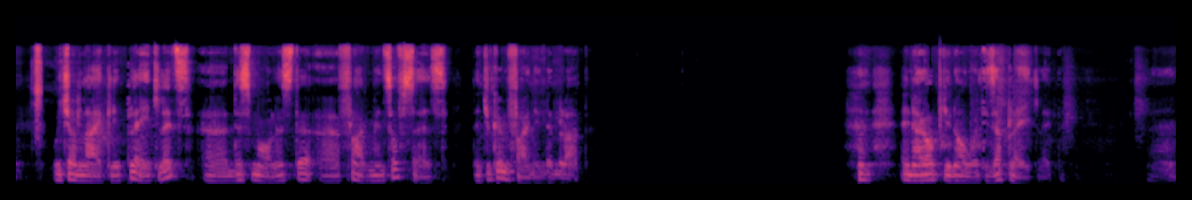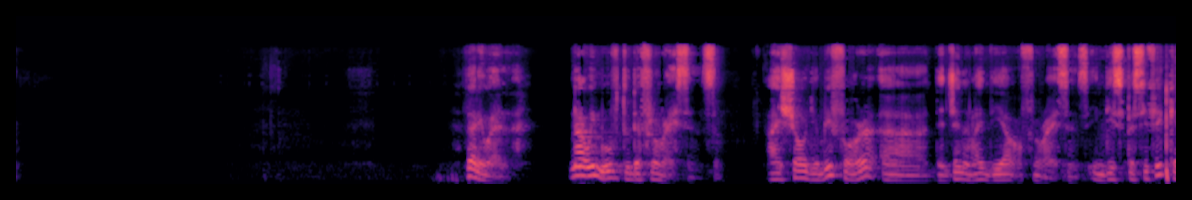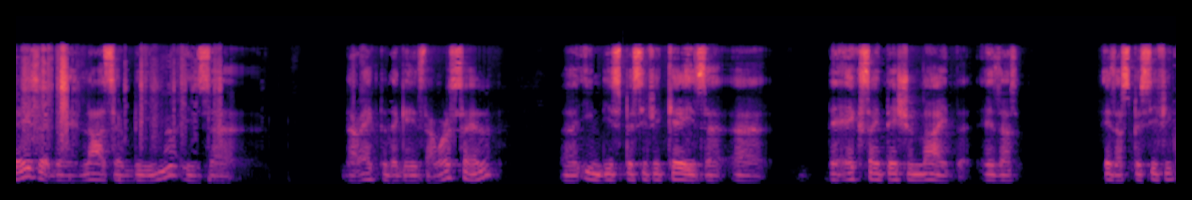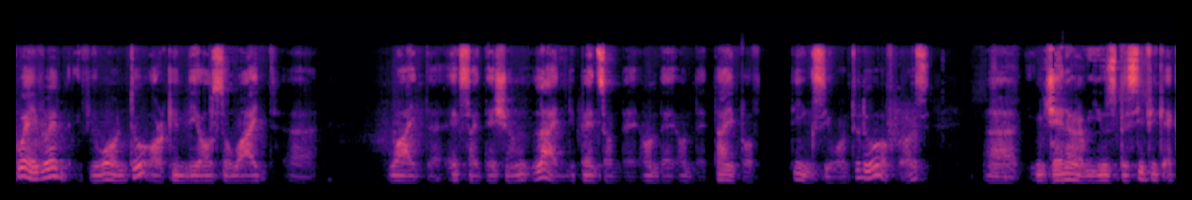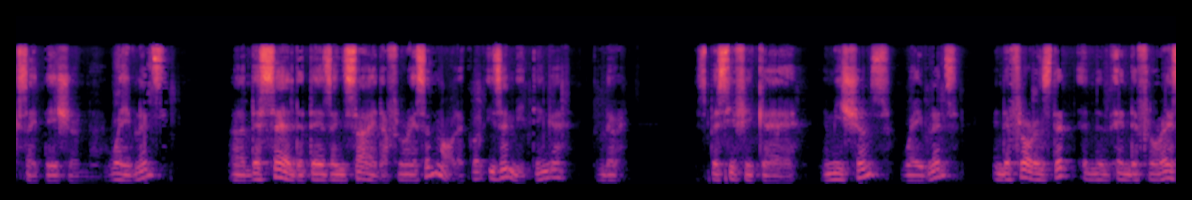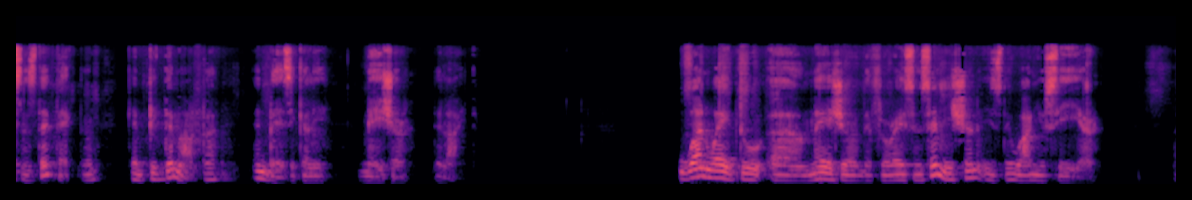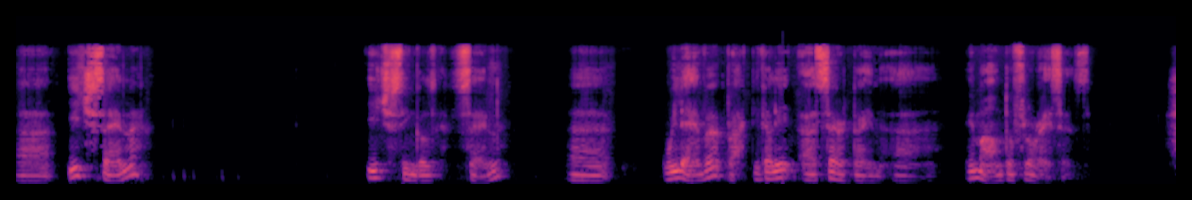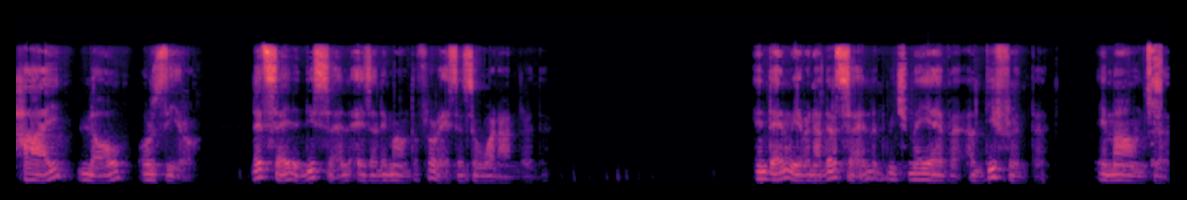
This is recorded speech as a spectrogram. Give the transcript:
which are likely platelets, uh, the smallest uh, fragments of cells that you can find in the blood. and I hope you know what is a platelet. Uh, very well. Now we move to the fluorescence. I showed you before uh, the general idea of fluorescence. In this specific case, the laser beam is uh, directed against our cell. Uh, in this specific case, uh, the excitation light is a, is a specific wavelength if you want to, or can be also white, uh, white uh, excitation light, depends on the, on, the, on the type of things you want to do, of course. Uh, in general, we use specific excitation uh, wavelengths. Uh, the cell that is inside a fluorescent molecule is emitting uh, the specific emissions wavelengths and the and the, and the fluorescence detector can pick them up and basically measure the light. One way to uh, measure the fluorescence emission is the one you see here. Uh, each cell, each single cell uh, will have practically a certain uh, amount of fluorescence, high, low, or zero. Let's say that this cell has an amount of fluorescence of 100. And then we have another cell which may have a different amount, uh,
